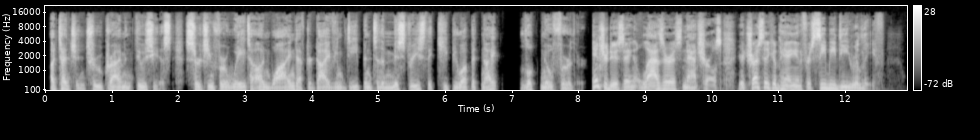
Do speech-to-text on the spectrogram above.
Attention, true crime enthusiast, searching for a way to unwind after diving deep into the mysteries that keep you up at night? Look no further. Introducing Lazarus Naturals, your trusted companion for CBD relief.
